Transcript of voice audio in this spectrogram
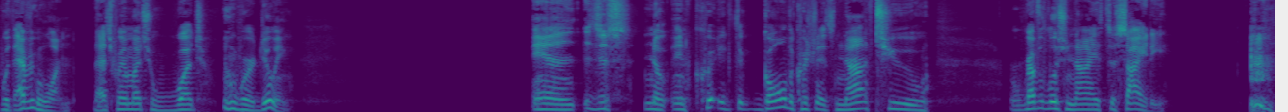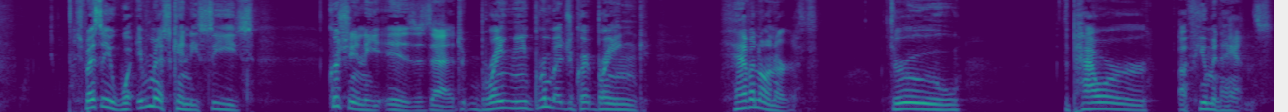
with everyone. That's pretty much what we're doing. And it's just, no, and the goal of the Christian is not to revolutionize society. Especially what Ibram. Kendi sees Christianity is, is that bringing, pretty much bring heaven on earth through the power of human hands.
